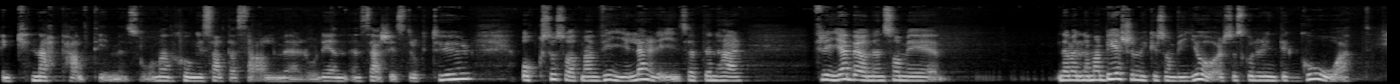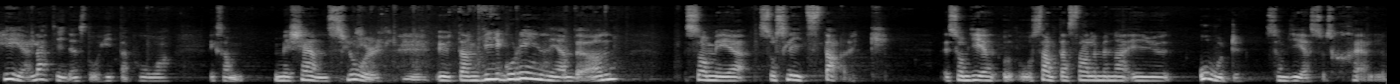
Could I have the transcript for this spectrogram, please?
en knapp halvtimme så. Man sjunger salta salmer och det är en, en särskild struktur. Också så att man vilar i. Så att den här fria bönen som är... När man, när man ber så mycket som vi gör så skulle det inte gå att hela tiden stå och hitta på liksom, med känslor. Mm. Utan vi går in i en bön som är så slitstark. Som ge, och- och salta salmerna är ju ord som Jesus själv.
